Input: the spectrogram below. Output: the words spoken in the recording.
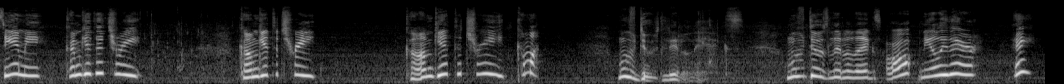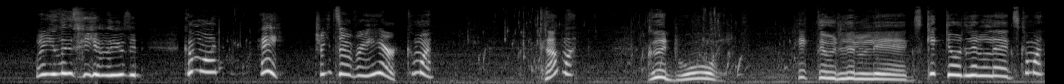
Sammy, come get the treat. Come get the treat. Come get the treat. Come on. Move those little legs. Move those little legs. Oh, nearly there. Hey, what are you losing? You losing? Come on. Hey, treat's over here. Come on. Come on. Good boy. Kick those little legs. Kick those little legs. Come on.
